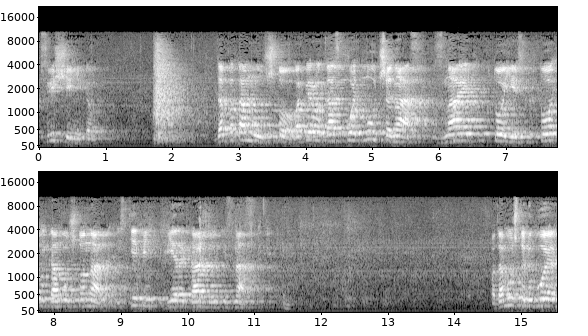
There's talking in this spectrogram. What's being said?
к священникам. Да потому что, во-первых, Господь лучше нас знает, кто есть кто и кому что надо, и степень веры каждого из нас. Потому что любое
